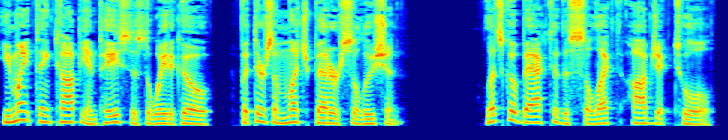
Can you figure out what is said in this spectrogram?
You might think copy and paste is the way to go, but there's a much better solution. Let's go back to the Select Object tool,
